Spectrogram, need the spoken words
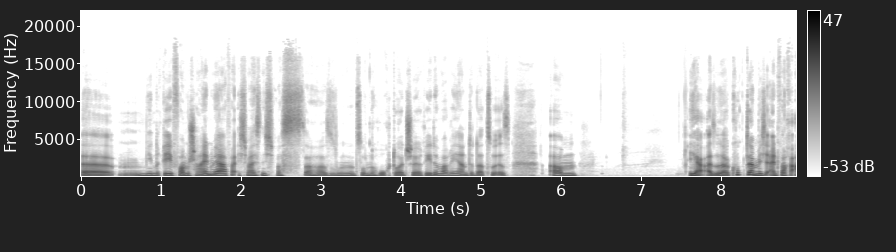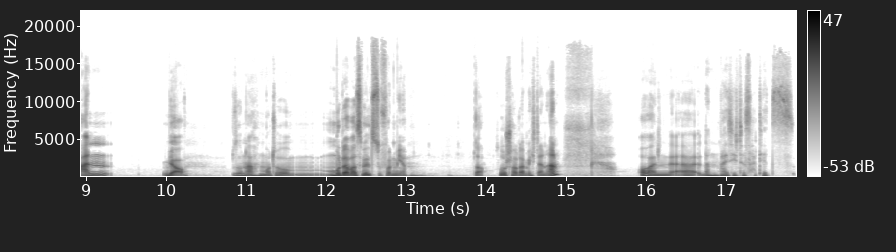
äh, wie ein Reh vom Scheinwerfer. Ich weiß nicht, was da so, so eine hochdeutsche Redevariante dazu ist. Ähm, ja, also da guckt er mich einfach an. Ja, so nach dem Motto, Mutter, was willst du von mir? So, so schaut er mich dann an. Und äh, dann weiß ich, das hat jetzt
